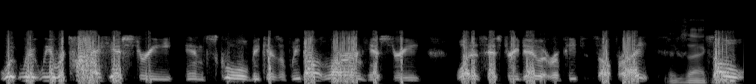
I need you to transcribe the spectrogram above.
we, we, we were taught a history in school because if we don't learn history, what does history do? It repeats itself, right? Exactly. So,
